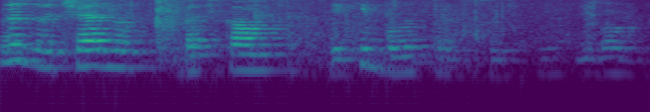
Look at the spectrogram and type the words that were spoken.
ну і звичайно батькам, які були присутні.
